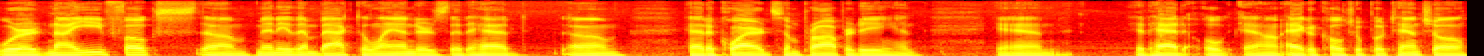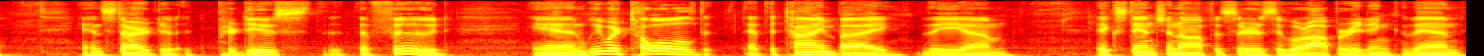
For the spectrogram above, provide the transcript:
were naive folks, um, many of them back to landers that had um, had acquired some property and and it had uh, agricultural potential and started to produce the, the food. And we were told at the time by the um, extension officers who were operating then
